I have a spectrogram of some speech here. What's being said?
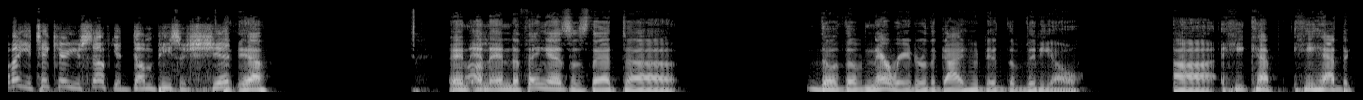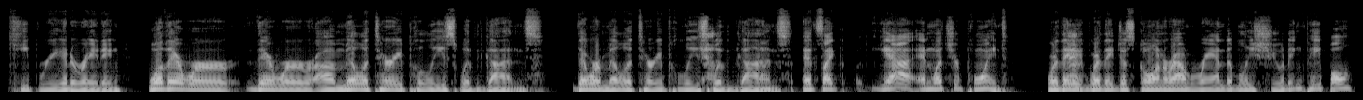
How about you take care of yourself, you dumb piece of shit? Yeah. And Oh. and and the thing is, is that uh, the the narrator, the guy who did the video, uh, he kept he had to keep reiterating. Well, there were there were uh, military police with guns. There were military police Yeah. with guns. It's like, yeah, and what's your point? Were they Yeah. were they just going around randomly shooting people?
